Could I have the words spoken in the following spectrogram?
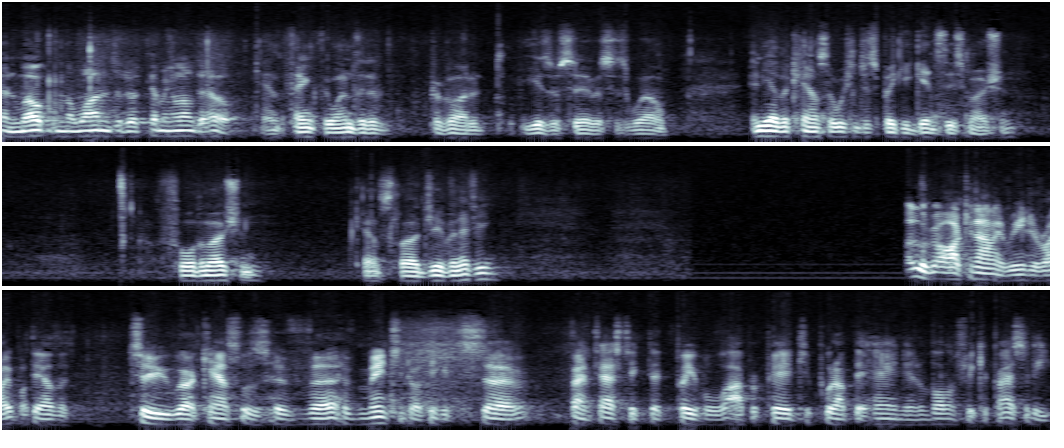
and welcome the ones that are coming along to help. And thank the ones that have provided years of service as well. Any other councillor wishing to speak against this motion? For the motion? Councillor Giovannetti. Look, I can only reiterate what the other two uh, councillors have, uh, have mentioned. I think it's uh, fantastic that people are prepared to put up their hand in a voluntary capacity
